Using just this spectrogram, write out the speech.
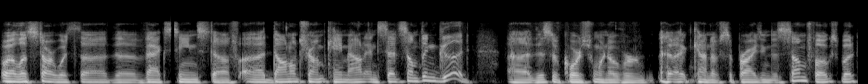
Well, let's start with uh, the vaccine stuff. Uh, Donald Trump came out and said something good. Uh, this, of course, went over uh, kind of surprising to some folks, but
